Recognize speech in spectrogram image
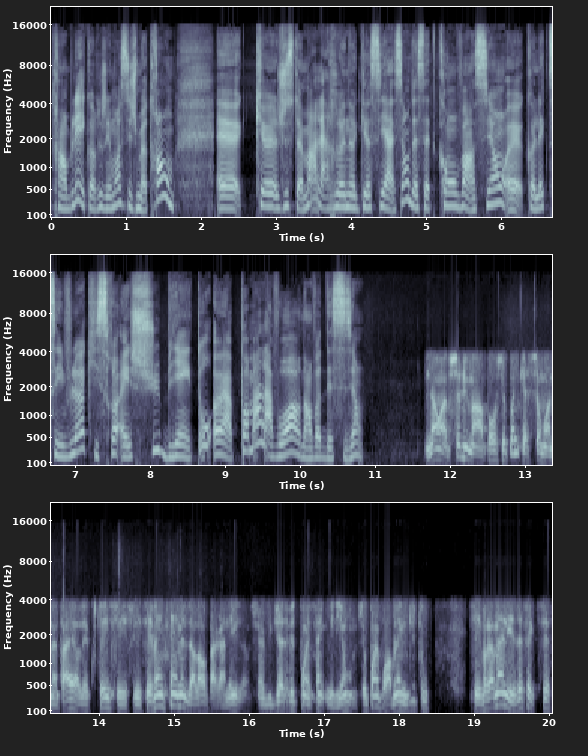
Tremblay, et corrigez-moi si je me trompe, euh, que justement, la renégociation de cette convention collective-là qui sera échue bientôt a pas mal à voir dans votre décision. Non, absolument pas. C'est pas une question monétaire. Écoutez, c'est, c'est, c'est 25 000 par année. C'est un budget de 8,5 millions. C'est pas un problème du tout. C'est vraiment les effectifs.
